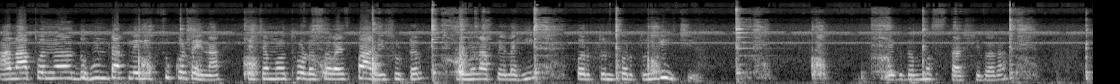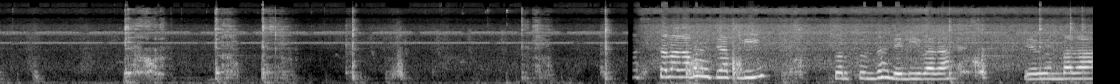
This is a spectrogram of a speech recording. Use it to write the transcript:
आणि आपण धुवून टाकलेली सुकट आहे ना त्याच्यामुळं थोडंसं वाईस पाणी सुटल म्हणून आपल्याला ही परतून परतून घ्यायची एकदम मस्त अशी बघा. होती आपली. परतून झालेली बघा. एकदम बघा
